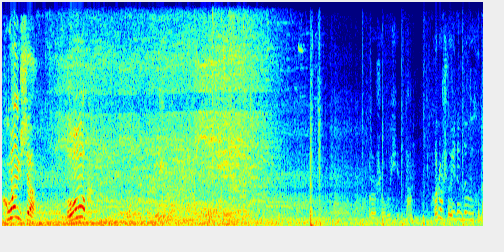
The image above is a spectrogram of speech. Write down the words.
Ховаемся! Ох! Хорошо, вихід там. Хорошо, йдемо до виходу.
